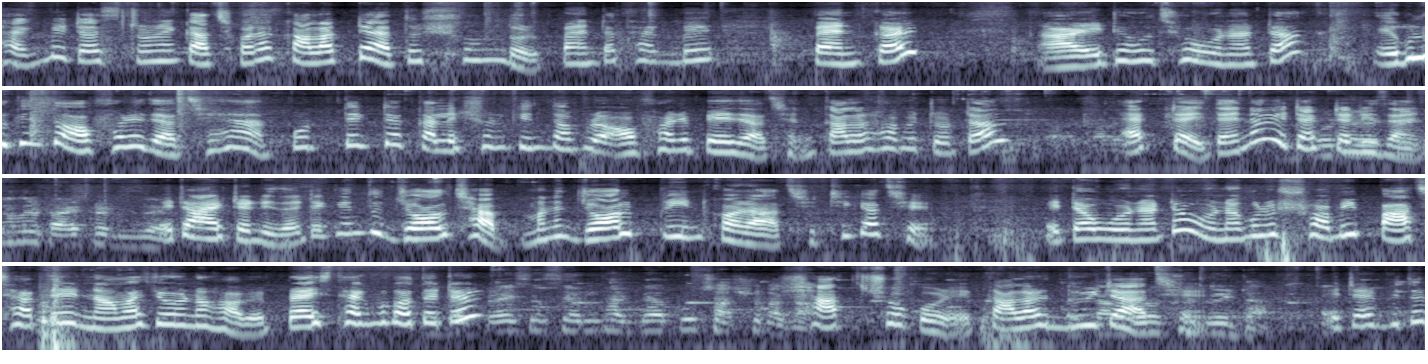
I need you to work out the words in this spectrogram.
থাকবে। এটা স্টোনের কাজ করা। কালারটা এত সুন্দর। প্যান্টটা থাকবে প্যান্ট কার্ড আর এটা হচ্ছে ওনাটা। এগুলো কিন্তু অফারে যাচ্ছে হ্যাঁ? প্রত্যেকটা কালেকশন কিন্তু আপনারা অফারে পেয়ে যাচ্ছেন। কালার হবে টোটাল একটাই তাই না? এটা একটা ডিজাইন এটা আরেকটা ডিজাইন এটা কিন্তু জল ছাপ মানে জল প্রিন্ট করা আছে ঠিক আছে? এটা ওনাটা ওনাগুলো সবই পাঁচ হাতের নামাজ ওড়না হবে। প্রাইস থাকবে কত এটার? সাতশো করে। কালার দুইটা আছে। এটার ভিতর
